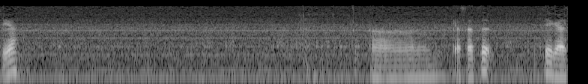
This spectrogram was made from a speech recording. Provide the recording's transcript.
So yeah. Um, guess that's it. See you guys.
